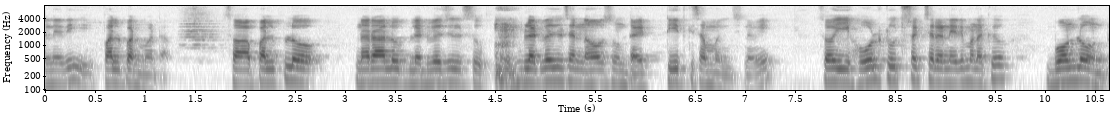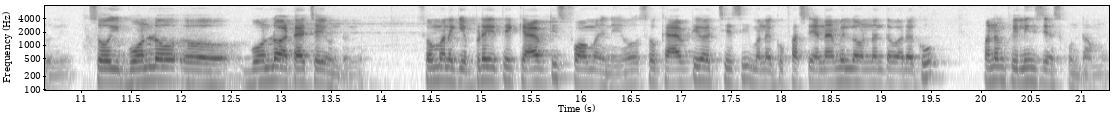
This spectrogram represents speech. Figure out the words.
అనేది పల్ప్ అనమాట సో ఆ పల్ప్లో నరాలు blood vessels blood vessels and nerves ఉంటాయి టీత్కి సంబంధించినవి. సో ఈ హోల్ టూత్ స్ట్రక్చర్ అనేది మనకు బోన్లో ఉంటుంది. సో ఈ బోన్లో బోన్లో అటాచ్ అయి ఉంటుంది. సో మనకి ఎప్పుడైతే క్యావిటీస్ ఫామ్ అయినాయో సో క్యావిటీ వచ్చేసి మనకు ఫస్ట్ ఎనామిల్లో ఉన్నంత వరకు మనం ఫీలింగ్స్ చేసుకుంటాము.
